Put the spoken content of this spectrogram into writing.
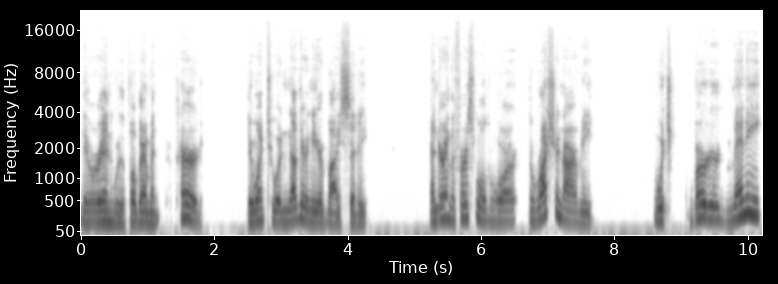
they were in where the pogrom had occurred, they went to another nearby city. And during the First World War, the Russian army, which murdered many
